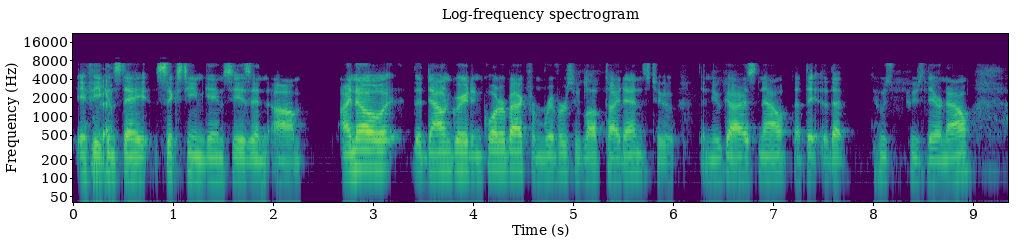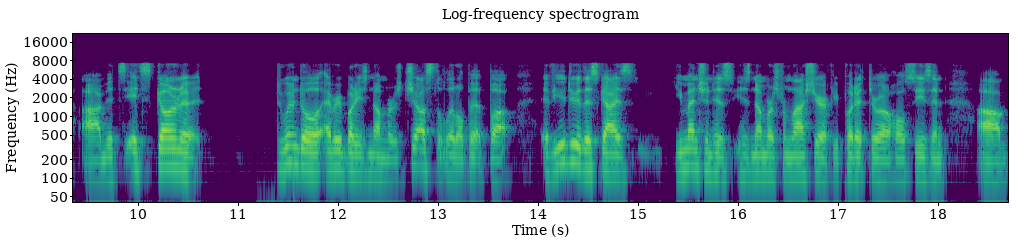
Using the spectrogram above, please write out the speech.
if he yeah. can stay 16 game season. Um, I know the downgrade in quarterback from Rivers, who love tight ends, to the new guys now that they that who's who's there now. Um, it's it's going to dwindle everybody's numbers just a little bit, but if you do this, guys, you mentioned his his numbers from last year. If you put it through a whole season, um,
